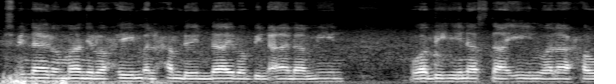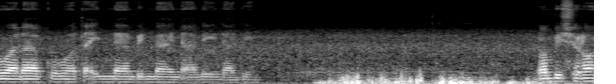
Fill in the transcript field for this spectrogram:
بسم الله الرحمن الرحيم الحمد لله رب العالمين وبه نستعين ولا حول ولا قوة إلا بالله العلي العظيم رب اشرح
